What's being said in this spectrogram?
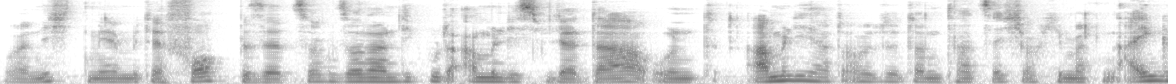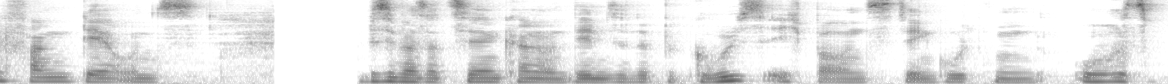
oder nicht mehr mit der Fork-Besetzung, sondern die gute Amelie ist wieder da und Amelie hat heute dann tatsächlich auch jemanden eingefangen, der uns ein bisschen was erzählen kann. Und in dem Sinne begrüße ich bei uns den guten Urs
